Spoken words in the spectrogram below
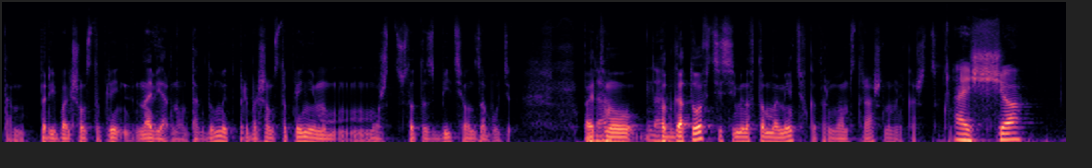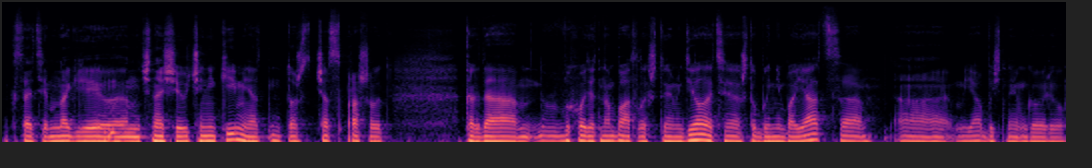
там, при большом вступлении, наверное, он так думает, при большом вступлении ему может что-то сбить, и он забудет. Поэтому да, да. подготовьтесь именно в том моменте, в котором вам страшно, мне кажется. А еще, кстати, многие mm-hmm. начинающие ученики меня тоже часто спрашивают, когда выходят на батлы, что им делать, э, чтобы не бояться, а, я обычно им говорю,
